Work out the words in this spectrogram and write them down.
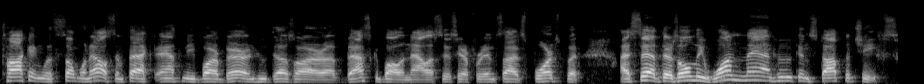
talking with someone else. In fact, Anthony Barbarin, who does our uh, basketball analysis here for Inside Sports. But I said there's only one man who can stop the Chiefs,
